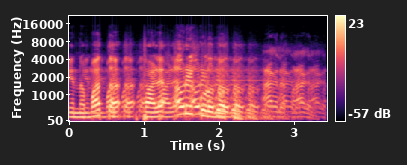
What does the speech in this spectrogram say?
ಇನ್ನು ಮತ್ತ ಪಾಳೆ ಅವ್ರಿಗೆ ಕೊಡೋಣ. ಆಗಲಪ್ಪ ಆಗಲ್ಲ.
